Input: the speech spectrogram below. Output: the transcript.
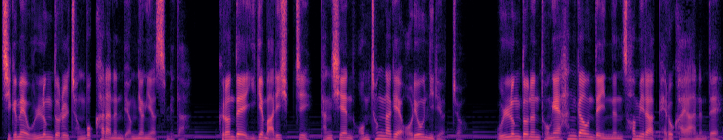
지금의 울릉도를 정복하라는 명령이었습니다. 그런데 이게 말이 쉽지 당시엔 엄청나게 어려운 일이었죠. 울릉도는 동해 한가운데 있는 섬이라 배로 가야 하는데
